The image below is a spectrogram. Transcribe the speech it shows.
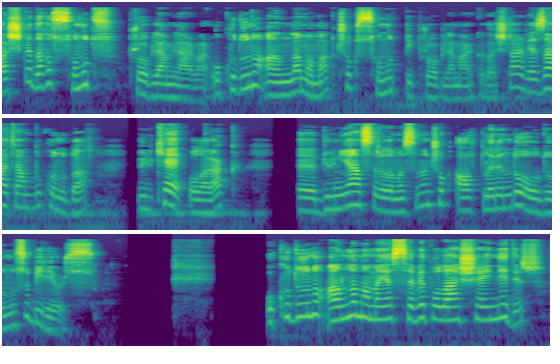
başka daha somut problemler var. Okuduğunu anlamamak çok somut bir problem arkadaşlar ve zaten bu konuda ülke olarak e, dünya sıralamasının çok altlarında olduğumuzu biliyoruz. Okuduğunu anlamamaya sebep olan şey nedir?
